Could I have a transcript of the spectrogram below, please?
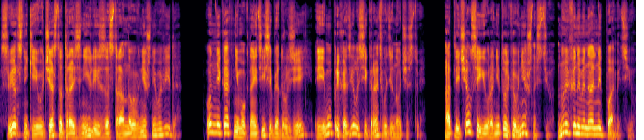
Сверстники его часто дразнили из-за странного внешнего вида. Он никак не мог найти себе друзей, и ему приходилось играть в одиночестве. Отличался Юра не только внешностью, но и феноменальной памятью.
